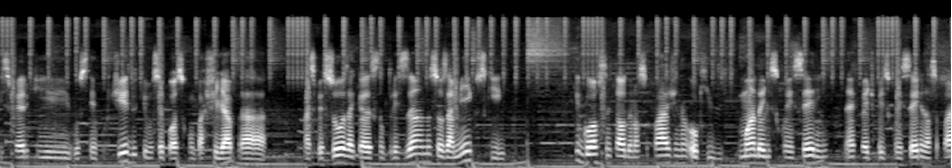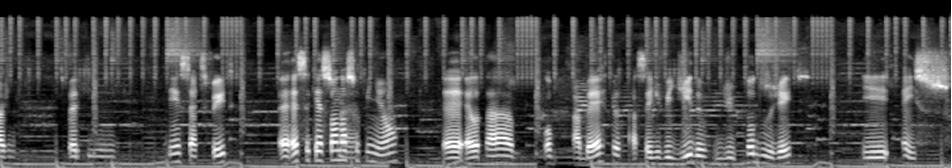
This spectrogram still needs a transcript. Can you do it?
Espero que você tenha curtido, que você possa compartilhar para mais pessoas, aquelas que estão precisando, seus amigos que, que gostam e tal da nossa página, ou que manda eles conhecerem, né? Pede para eles conhecerem nossa página. Espero que tenha satisfeito. É, essa aqui é só a nossa é. opinião. É, ela tá aberta a ser dividida de todos os jeitos. E é isso.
